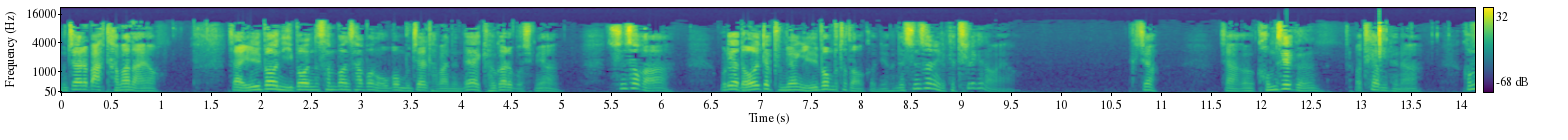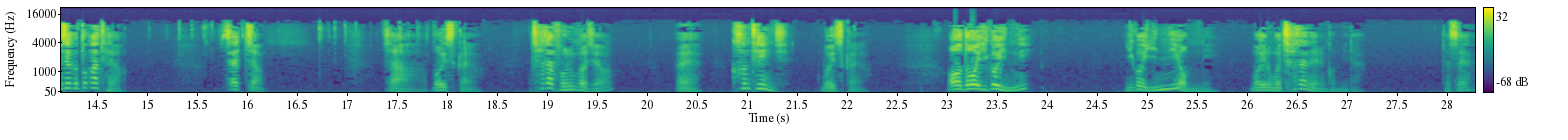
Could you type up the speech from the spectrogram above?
문자를 막 담아놔요. 자, 1번, 2번, 3번, 4번, 5번 문자를 담았는데 결과를 보시면 순서가 우리가 넣을 때 분명히 1번부터 넣었거든요. 근데 순서는 이렇게 틀리게 나와요. 그죠? 자, 그럼 검색은 어떻게 하면 되나? 검색은 똑같아요. 셋점. 자, 뭐 있을까요? 찾아보는 거죠. 예, 네, 컨테인즈. 뭐 있을까요? 어, 너 이거 있니? 이거 있니 없니? 뭐 이런 거 찾아내는 겁니다. 됐어요?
